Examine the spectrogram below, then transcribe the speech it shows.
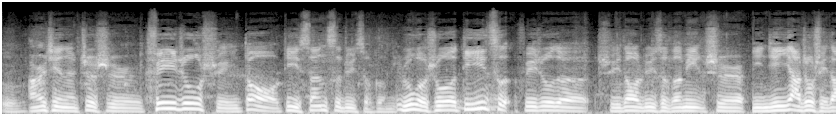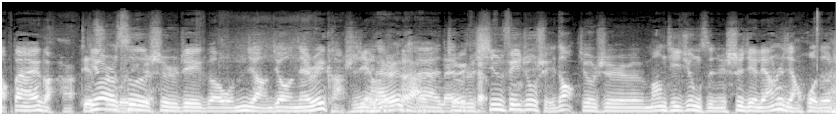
嗯，而且呢，这是非洲水稻第三次绿色革命。如果说第一次非洲的水稻绿色革命是引进亚洲水稻半矮杆儿，第二次是这个我们讲叫奈瑞卡事件，奈瑞卡哎，就是新非洲水稻，就是 Monty Jones 那世界粮食奖获得者。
